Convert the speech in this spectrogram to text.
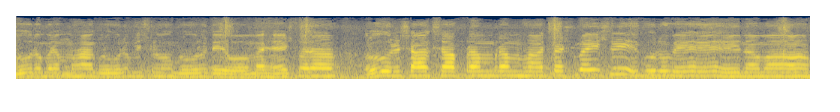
गुरुर्ब्रह्मा, गुरुर्विष्णु गुरुदेवो महेश्वर, गुरुर्साक्षात् परं ब्रह्म तस्मै श्री गुरुवे नमः।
